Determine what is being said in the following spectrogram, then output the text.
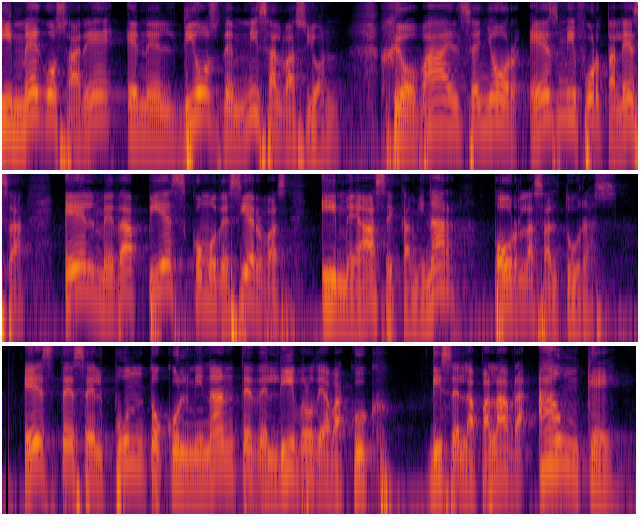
y me gozaré en el Dios de mi salvación. Jehová el Señor es mi fortaleza, Él me da pies como de siervas y me hace caminar por las alturas. Este es el punto culminante del libro de Habacuc. Dice la palabra, aunque,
